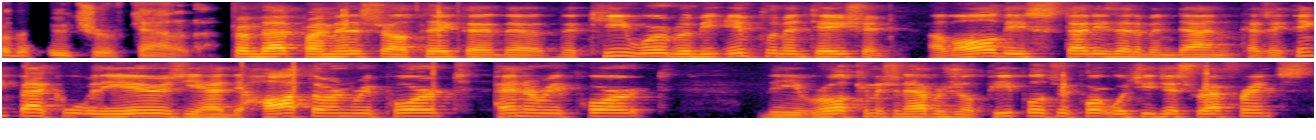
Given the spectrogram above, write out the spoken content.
for the future of Canada. From that, Prime Minister, I'll take the, the, the key word would be implementation of all these studies that have been done. Because I think back over the years, you had the Hawthorn report, Penner report, the Royal Commission on Aboriginal Peoples report, which you just referenced.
